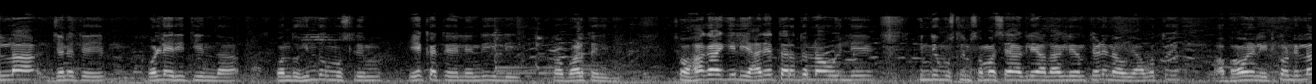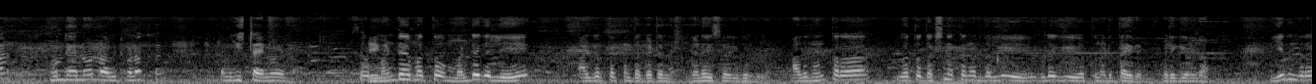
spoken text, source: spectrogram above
ಎಲ್ಲ ಜನತೆ ಒಳ್ಳೆ ರೀತಿಯಿಂದ ಒಂದು ಹಿಂದೂ ಮುಸ್ಲಿಂ ಏಕತೆಯಲ್ಲಿ ಇಲ್ಲಿ ನಾವು ಬಾಳ್ತಾ ಇದ್ದೀವಿ ಸೊ ಹಾಗಾಗಿ ಇಲ್ಲಿ ಯಾವುದೇ ಥರದ್ದು ನಾವು ಇಲ್ಲಿ ಹಿಂದೂ ಮುಸ್ಲಿಂ ಸಮಸ್ಯೆ ಆಗಲಿ ಅದಾಗಲಿ ಅಂತೇಳಿ ನಾವು ಯಾವತ್ತೂ ಆ ಭಾವನೆಯಲ್ಲಿ ಇಟ್ಕೊಂಡಿಲ್ಲ. ಮುಂದೇನು ನಾವು ಇಟ್ಕೊಳಕ್ಕೆ ನಮ್ಗೆ ಇಷ್ಟ ಏನೂ ಇಲ್ಲ. ಮಂಡ್ಯ ಮತ್ತು ಮಂಡ್ಯದಲ್ಲಿ ಆಗಿರ್ತಕ್ಕಂಥ ಘಟನೆ ಗಣೇಶ ಇದ್ರದ್ದು. ಅದ ನಂತರ ಇವತ್ತು ದಕ್ಷಿಣ ಕನ್ನಡದಲ್ಲಿ ಹುಡುಗಿ ಇವತ್ತು ನಡೀತಾ ಇದೆ ಬೆಳಗ್ಗೆಯಿಂದ ಏನಂದ್ರೆ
